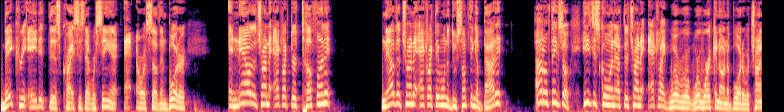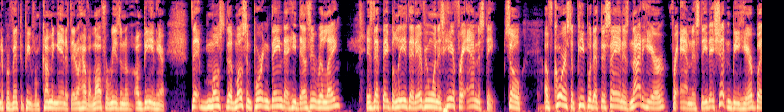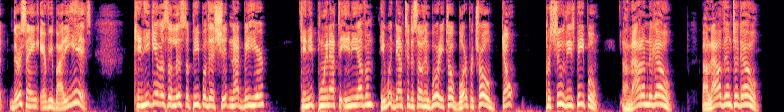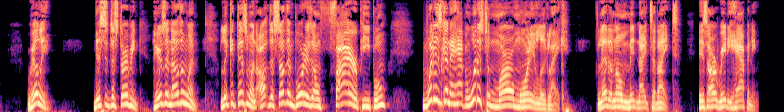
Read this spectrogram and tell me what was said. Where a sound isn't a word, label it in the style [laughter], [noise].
They created this crisis that we're seeing at our southern border, and now they're trying to act like they're tough on it. Now they're trying to act like they want to do something about it. I don't think so. He's just going out there trying to act like we're, we're, we're working on the border. We're trying to prevent the people from coming in if they don't have a lawful reason of, being here. The most, the most important thing that he doesn't relay is that they believe that everyone is here for amnesty. So, of course, the people that they're saying is not here for amnesty, they shouldn't be here, but they're saying everybody is. Can he give us a list of people that should not be here? Can he point out to any of them? He went down to the southern border. He told Border Patrol, don't pursue these people. Allow them to go. Allow them to go. Really? This is disturbing. Here's another one. Look at this one. All, the southern border is on fire, people. What is going to happen? What does tomorrow morning look like? Let alone midnight tonight. It's already happening.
